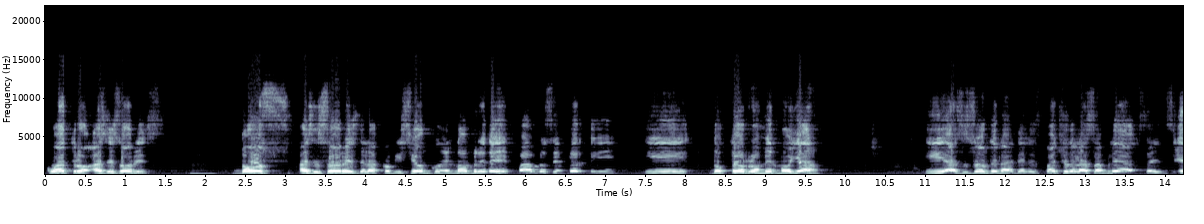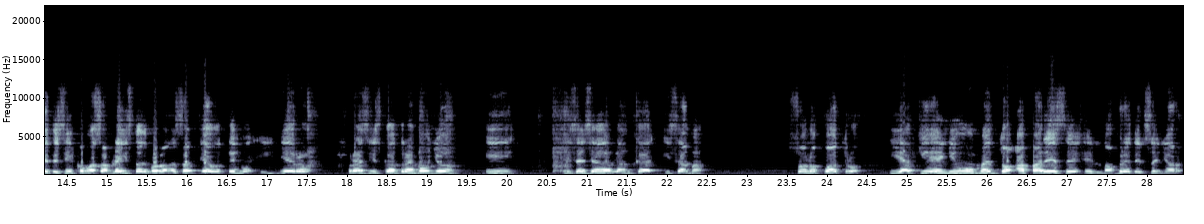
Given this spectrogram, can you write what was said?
cuatro asesores, dos asesores de la comisión con el nombre de Pablo Semperti y doctor Rommel Moya, y asesor de la, del despacho de la asamblea, es decir, como asambleísta de Morón de Santiago, tengo ingeniero Francisco Andramuño y licenciada Blanca Isama. Solo cuatro. Y aquí en ningún momento aparece el nombre del señor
